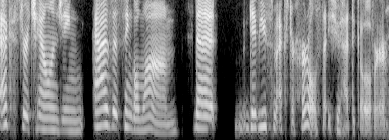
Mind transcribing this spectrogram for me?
extra challenging as a single mom that gave you some extra hurdles that you had to go over.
